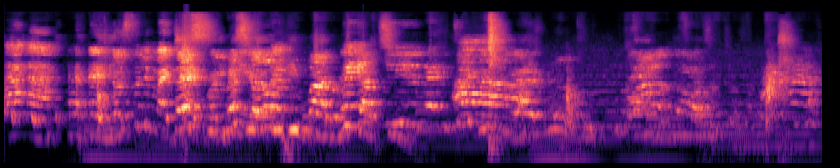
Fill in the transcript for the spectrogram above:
Ah, ah. You're stealing my child from Bessie, me. Bessie, you're not looking bad. Look at Thank you. you. Let me take Ah. you. Welcome. Ah.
